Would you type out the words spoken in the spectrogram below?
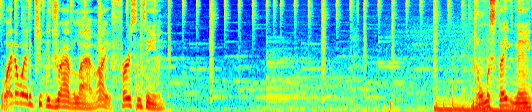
What a way to keep the drive alive. All right, first and 10. No mistakes, man.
